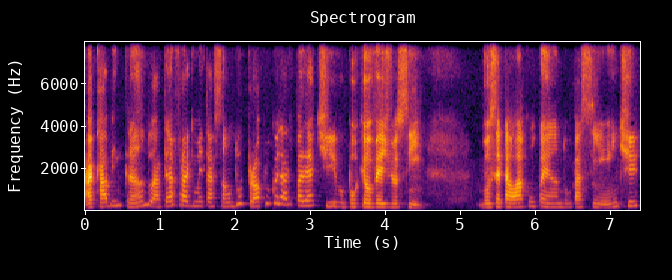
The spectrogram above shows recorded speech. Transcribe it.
acaba entrando até a fragmentação do próprio cuidado paliativo, porque eu vejo assim, você está lá acompanhando um paciente,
